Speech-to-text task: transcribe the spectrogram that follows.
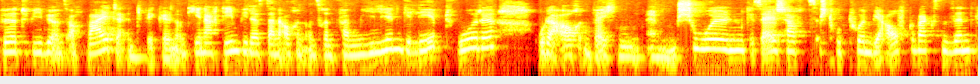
wird, wie wir uns auch weiterentwickeln. Und je nachdem, wie das dann auch in unseren Familien gelebt wurde oder auch in welchen ähm, Schulen, Gesellschaftsstrukturen wir aufgewachsen sind,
